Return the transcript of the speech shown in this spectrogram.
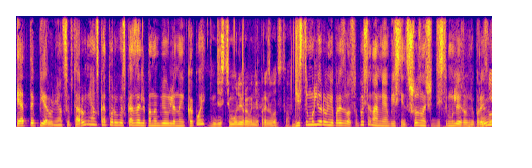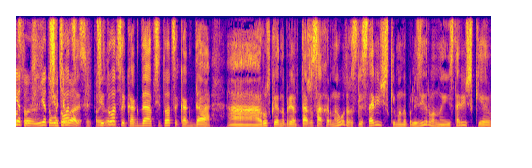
Это первый нюанс. И второй нюанс, который вы сказали по Набиулиной, какой? Дестимулирование производства. Дестимулирование производства. Пусть она мне объяснит, что значит дестимулирование производства. Нету, нету ситуации, мотивации в ситуации, когда, в ситуации, когда а, русская, например, та же сахарная отрасль исторически монополизирована и исторически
